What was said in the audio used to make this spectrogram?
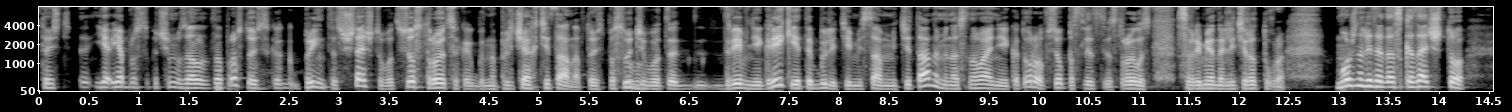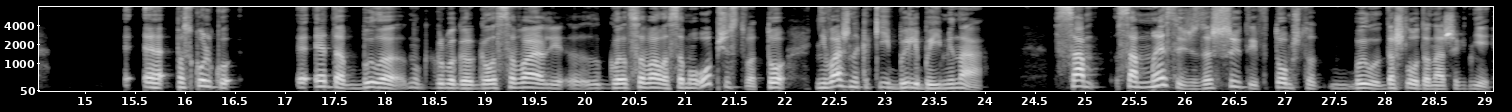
То есть э, я, я просто почему задал этот вопрос, то есть как принято считать, что вот все строится как бы на плечах титанов. То есть по сути угу. вот э, древние греки это были теми самыми титанами, на основании которого все впоследствии строилась современная литература. Можно ли тогда сказать, что э, э поскольку это было, ну, грубо говоря, голосовали, голосовало само общество, то неважно, какие были бы имена, сам, сам месседж, зашитый в том, что было, дошло до наших дней,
